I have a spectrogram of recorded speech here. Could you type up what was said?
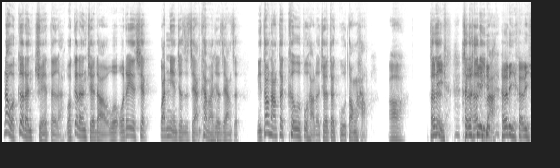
那我个人觉得了，我个人觉得，我我的一些观念就是这样，看法就是这样子。你通常对客户不好的，就会对股东好啊。合理，这个合理吧？合 理合理。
